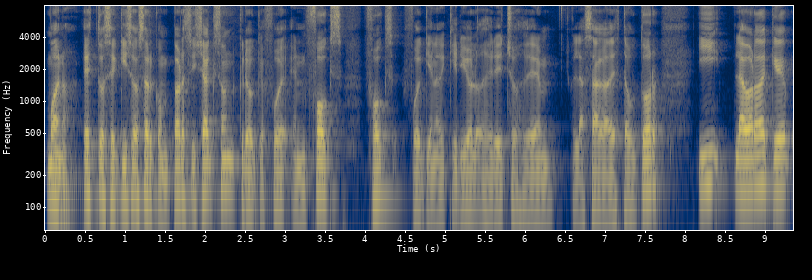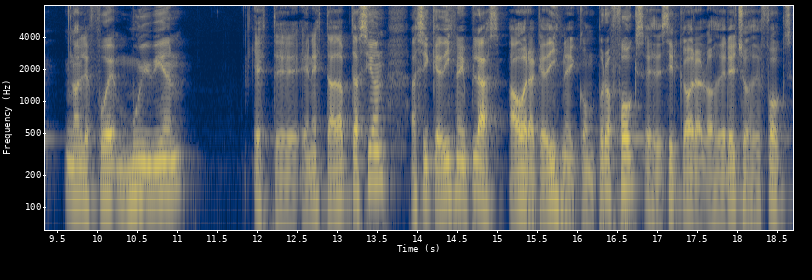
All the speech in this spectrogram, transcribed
bueno, esto se quiso hacer con Percy Jackson, creo que fue en Fox. Fox fue quien adquirió los derechos de la saga de este autor. Y la verdad que no le fue muy bien este, en esta adaptación. Así que Disney Plus, ahora que Disney compró Fox, es decir, que ahora los derechos de Fox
